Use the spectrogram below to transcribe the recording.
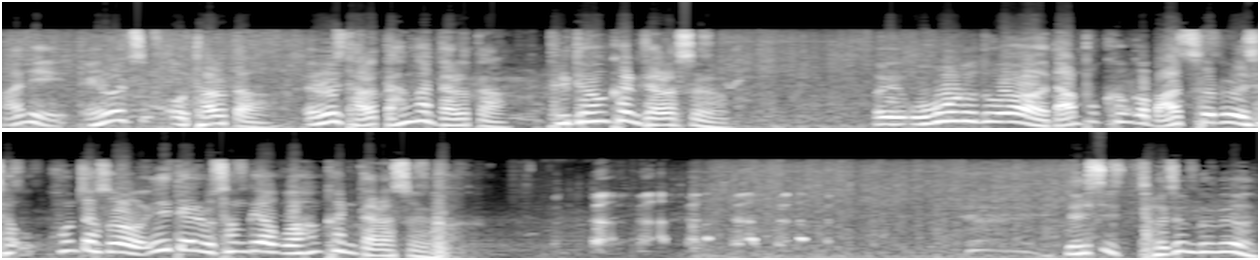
아니 에너지 어 달았다. 에너지 달았다. 한 칸 달았다. 드디어 한 칸이 달았어요 오버로드와 남북한과 마스를 사- 혼자서 1대1로 상대하고 한 칸이 달았어요. 야씨 저 정도면.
